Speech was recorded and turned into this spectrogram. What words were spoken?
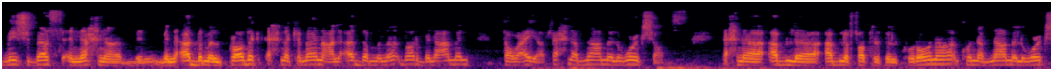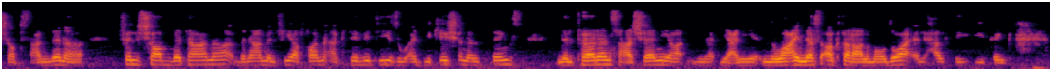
مش بس إن إحنا بن- بنقدم ال product إحنا كمان على قد ما نقدر بنعمل توعية. فإحنا بنعمل workshops إحنا قبل قبل فترة الكورونا كنا بنعمل workshops عندنا في ال shop بتاعنا بنعمل فيها fun activities و educational things لل parents عشان يع- يعني نوعي الناس أكتر على موضوع ال healthy eating آه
